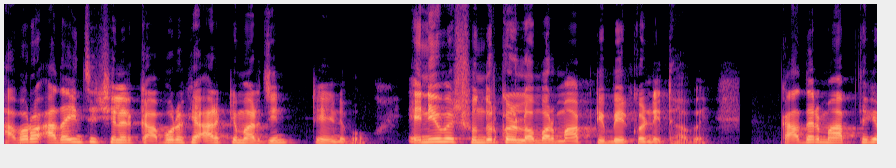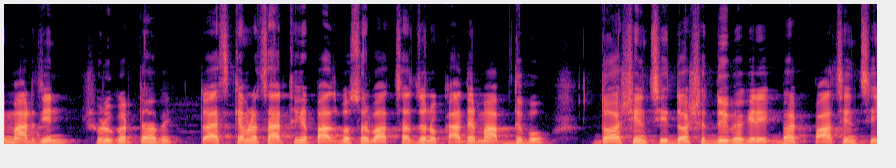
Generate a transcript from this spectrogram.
আবারও আধা ইঞ্চি সেলের কাপড় রেখে আরেকটি মার্জিন টেনে নেব। এই নিয়মে সুন্দর করে লম্বার মাপটি বের করে নিতে হবে। কাদের মাপ থেকে মার্জিন শুরু করতে হবে? তো আজকে আমরা চার থেকে পাঁচ বছর বাচ্চার জন্য কাদের মাপ দেবো? দশ ইঞ্চি, দশের দুই ভাগের এক ভাগ পাঁচ ইঞ্চি।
